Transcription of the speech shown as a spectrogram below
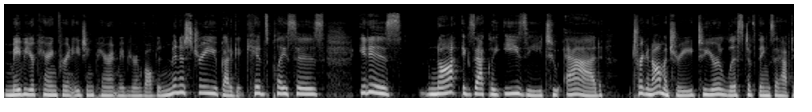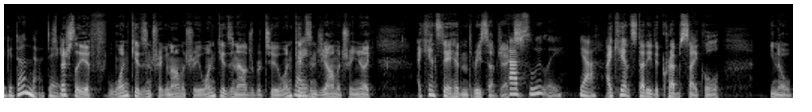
Maybe you're caring for an aging parent, maybe you're involved in ministry, you've got to get kids places. It is not exactly easy to add trigonometry to your list of things that have to get done that day. Especially if one kid's in trigonometry, one kid's in algebra two, one kid's Right. in geometry, and you're like, I can't stay ahead in three subjects. Absolutely. Yeah. I can't study the Krebs cycle, you know,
